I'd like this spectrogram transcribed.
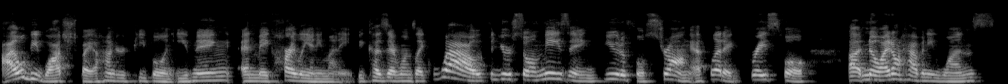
i will be watched by 100 people an evening and make hardly any money because everyone's like wow you're so amazing beautiful strong athletic graceful. Uh, no i don't have any ones.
